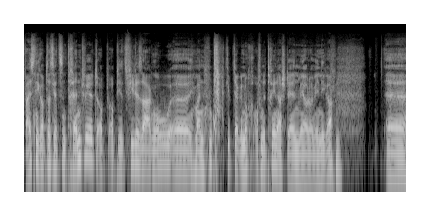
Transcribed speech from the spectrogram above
weiß nicht, ob das jetzt ein Trend wird, ob, ob jetzt viele sagen, oh, äh, ich meine, es gibt ja genug offene Trainerstellen mehr oder weniger. Äh,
